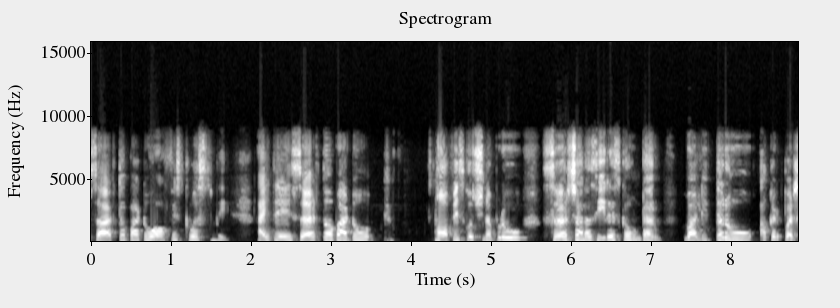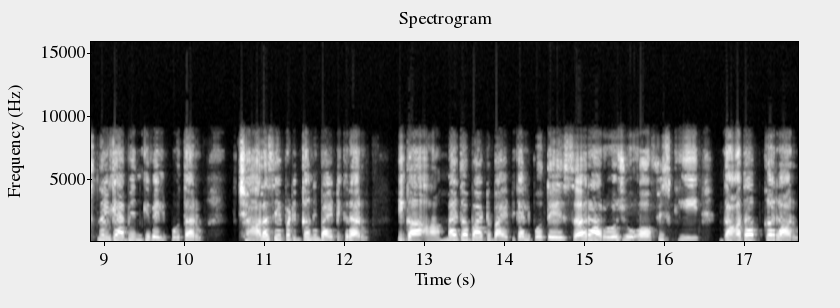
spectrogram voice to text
సార్తో పాటు ఆఫీస్కి వస్తుంది. అయితే సార్తో పాటు ఆఫీస్కి వచ్చినప్పుడు సార్ చాలా సీరియస్గా ఉంటారు. వాళ్ళిద్దరూ అక్కడ పర్సనల్ క్యాబిన్కి వెళ్ళిపోతారు. చాలాసేపటికి కానీ బయటికి రారు. ఇక ఆ అమ్మాయితో పాటు బయటికి వెళ్ళిపోతే సార్ ఆ రోజు ఆఫీస్కి దాదాపుగా రారు.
